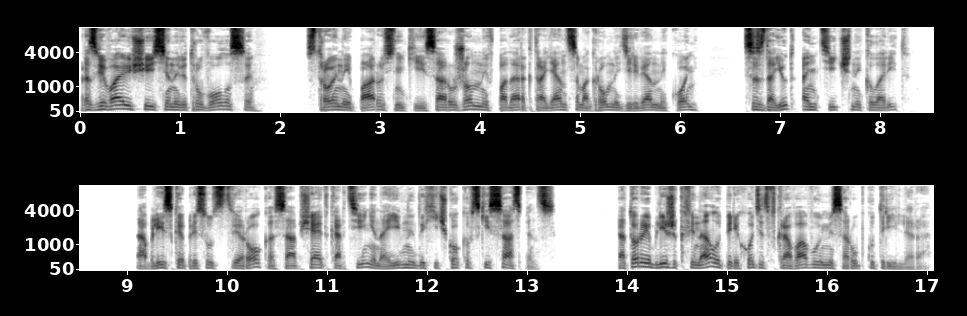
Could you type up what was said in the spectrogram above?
развивающиеся на ветру волосы, Стройные парусники и сооруженный в подарок троянцам огромный деревянный конь создают античный колорит. А близкое присутствие рока сообщает картине наивный дохичкоковский саспенс, который ближе к финалу переходит в кровавую мясорубку триллера,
